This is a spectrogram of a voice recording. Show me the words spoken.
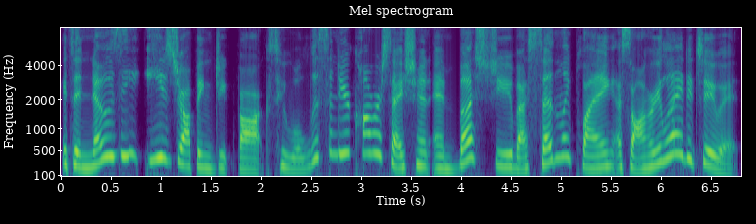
It's a nosy, eavesdropping jukebox who will listen to your conversation and bust you by suddenly playing a song related to it.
